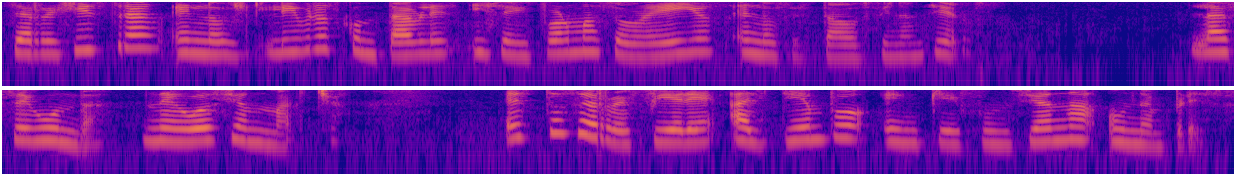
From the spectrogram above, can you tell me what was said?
Se registran en los libros contables y se informa sobre ellos en los estados financieros. La segunda, negocio en marcha, esto se refiere al tiempo en que funciona una empresa.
